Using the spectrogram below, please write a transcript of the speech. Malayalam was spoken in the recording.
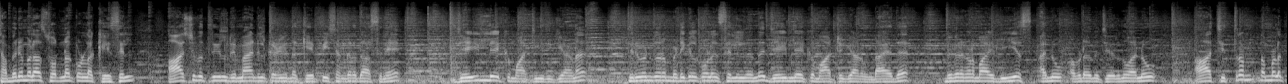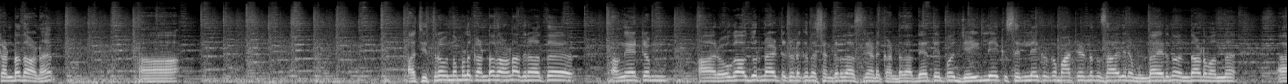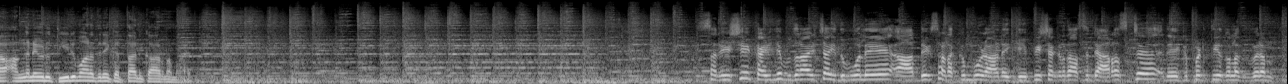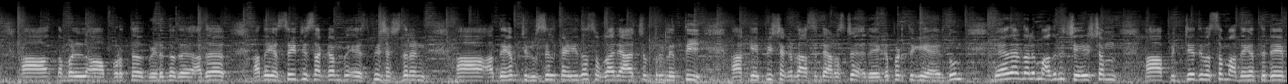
ശബരിമല സ്വർണക്കൊള്ള കേസിൽ ആശുപത്രിയിൽ റിമാൻഡിൽ കഴിയുന്ന കെ പി ശങ്കരദാസിനെ ജയിലിലേക്ക് മാറ്റിയിരിക്കുകയാണ്. തിരുവനന്തപുരം മെഡിക്കൽ കോളേജ് സെല്ലിൽ നിന്ന് ജയിലിലേക്ക് മാറ്റുകയാണ് ഉണ്ടായത്. വിവരങ്ങളുമായി വി എസ് അനു അവിടെ നിന്ന് ചേരുന്നു. അനു ആ ചിത്രം നമ്മൾ കണ്ടതാണ്. ആ, ചിത്രം നമ്മൾ കണ്ടതാണ്. അതിനകത്ത് അങ്ങേറ്റം ആ, രോഗാതുരനായിട്ട് കിടക്കുന്ന ശങ്കരദാസിനെയാണ് കണ്ടത്. അദ്ദേഹത്തെ ഇപ്പോൾ ജയിലിലേക്ക് സെല്ലിലേക്കൊക്കെ മാറ്റേണ്ടുന്ന സാഹചര്യം ഉണ്ടായിരുന്നു. എന്താണ് വന്ന് അങ്ങനെ ഒരു തീരുമാനത്തിലേക്ക് എത്താൻ കാരണമായത്? സനീഷ് കഴിഞ്ഞ ബുധനാഴ്ച ഇതുപോലെ ആർ ഡി എക്സ് അടക്കുമ്പോഴാണ് കെ പി ശങ്കരദാസിന്റെ അറസ്റ്റ് രേഖപ്പെടുത്തിയെന്നുള്ള വിവരം നമ്മൾ പുറത്ത് വിടുന്നത്. അത് അത് എസ് ഐ ടി സംഘം എസ് പി ശശിധരൻ അദ്ദേഹം ചികിത്സയിൽ കഴിയുന്ന സ്വകാര്യ ആശുപത്രിയിലെത്തി കെ പി ശങ്കരദാസിന്റെ അറസ്റ്റ് രേഖപ്പെടുത്തുകയായിരുന്നു. ഏതായിരുന്നാലും അതിനുശേഷം പിറ്റേ ദിവസം അദ്ദേഹത്തിന്റെ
